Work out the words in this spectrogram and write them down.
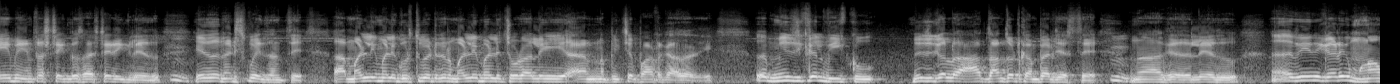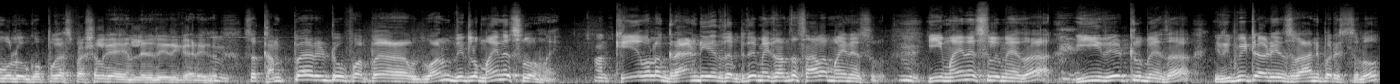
ఏమి ఇంట్రెస్టింగ్ సస్టైనింగ్ లేదు. ఏదో నడిచిపోయింది అంతే. మళ్ళీ మళ్ళీ గుర్తుపెట్టుకుని మళ్ళీ మళ్ళీ చూడాలి. అన్న పిచ్చే పాట కాదు అది. Musical weak. మ్యూజికల్ దాంతో కంపేర్ చేస్తే నాకు లేదు. రీ రికార్డింగ్ మామూలు గొప్పగా స్పెషల్గా ఏం లేదు re recording so compare to one దీంట్లో మైనస్లు ఉన్నాయి. కేవలం గ్రాండ్ ఇయర్ తప్పితే మిగతా చాలా మైనస్లు ఈ మైనస్ల మీద ఈ రేట్ల మీద రిపీట్ ఆడియన్స్ రాని పరిస్థితిలో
